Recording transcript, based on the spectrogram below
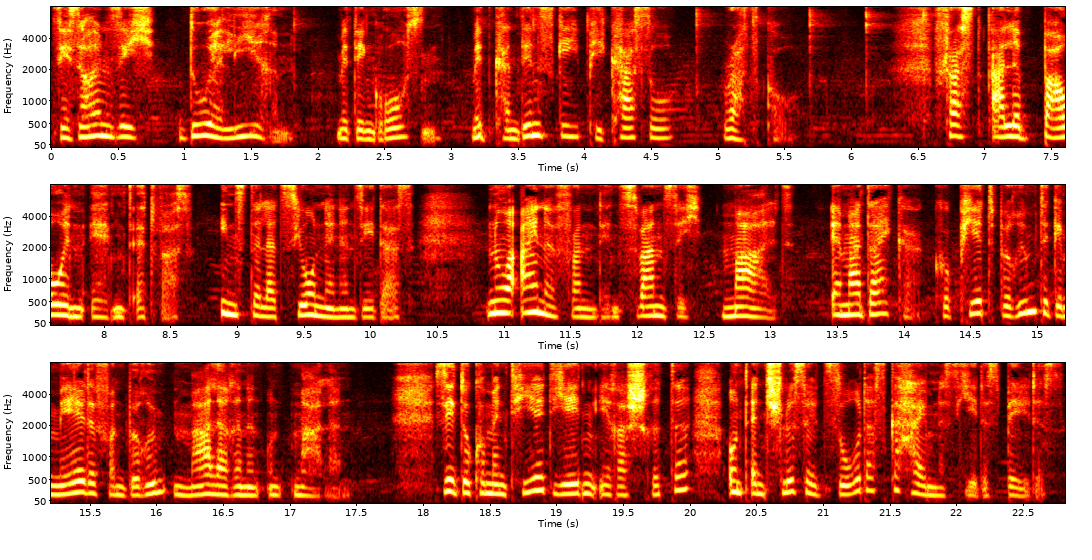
Sie sollen sich duellieren mit den Großen, mit Kandinsky, Picasso, Rothko. Fast alle bauen irgendetwas. Installation nennen sie das. Nur eine von den 20 malt. Emma Deiker kopiert berühmte Gemälde von berühmten Malerinnen und Malern. Sie dokumentiert jeden ihrer Schritte und entschlüsselt so das Geheimnis jedes Bildes.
